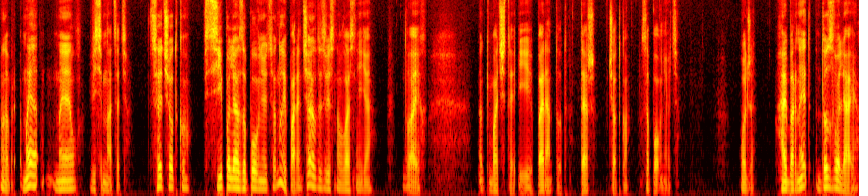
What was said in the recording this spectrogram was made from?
Ну добре, Ме- Мейл 18. Все чітко. Всі поля заповнюються. Ну і parent child, звісно, власні є. Два їх. Бачите, і parent тут теж чітко заповнюється. Отже, Hibernate дозволяє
